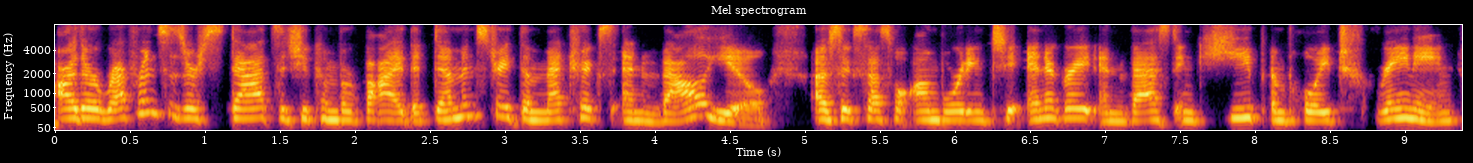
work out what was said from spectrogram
Are there references or stats that you can provide that demonstrate the metrics and value of successful onboarding to integrate, invest, and keep employee training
